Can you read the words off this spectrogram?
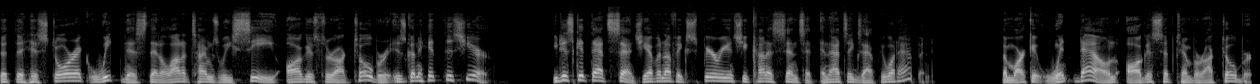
that the historic weakness that a lot of times we see August through October is going to hit this year. You just get that sense. You have enough experience, you kind of sense it. And that's exactly what happened. The market went down August, September, October.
